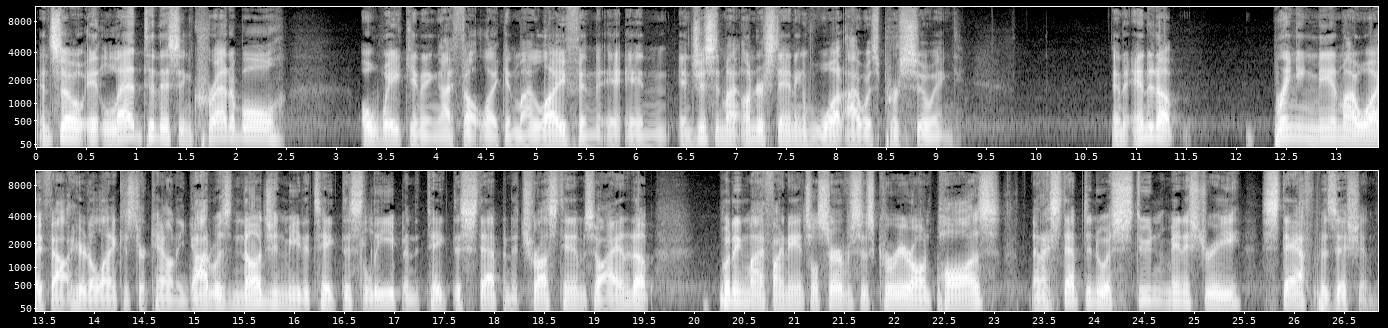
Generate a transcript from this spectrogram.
And so it led to this incredible awakening I felt like in my life and and and just in my understanding of what I was pursuing. And it ended up bringing me and my wife out here to Lancaster County. God was nudging me to take this leap and to take this step and to trust him, so I ended up putting my financial services career on pause and I stepped into a student ministry staff position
